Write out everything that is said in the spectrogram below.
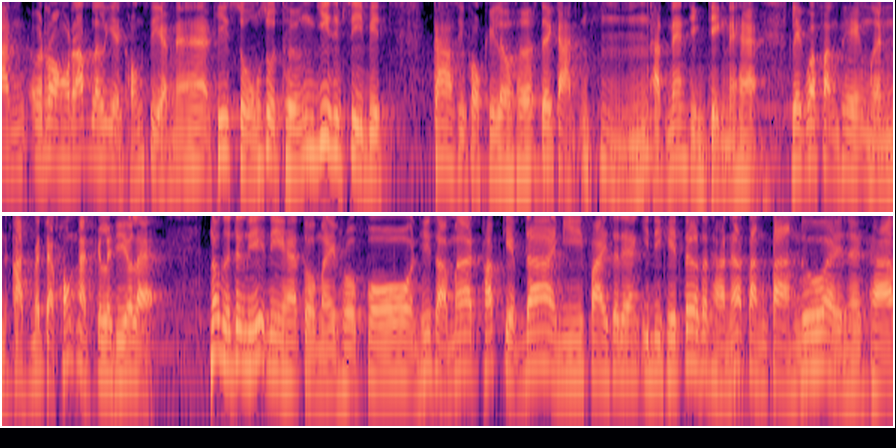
ารรองรับรายละเอียดของเสียงนะฮะ ที่สูงสุดถึง 24 บิต96กิโลเฮิรตซ์ด้วยกันอัดแน่นจริง ๆ นะฮะ เรียกว่าฟังเพลงเหมือนอัดมาจากห้องอัดกันเลยทีเดียวแหละ นอกเหนือจากนี้นี่ฮะตัวไมโครโฟนที่สามารถพับเก็บได้มีไฟแสดงอินดิเคเตอร์สถานะต่างๆด้วยนะครับ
